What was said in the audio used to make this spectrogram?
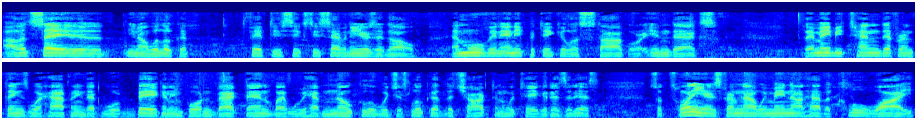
uh, let's say, uh, you know, we look at 50, 60, 70 years ago and move in any particular stock or index. There may be 10 different things were happening that were big and important back then, but we have no clue. We just look at the chart and we take it as it is. So 20 years from now, we may not have a clue why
